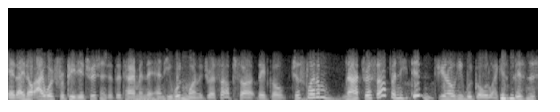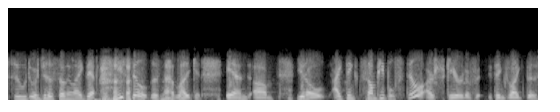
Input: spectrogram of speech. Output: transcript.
And I know I worked for pediatricians at the time, and and he wouldn't want to dress up, so they'd go, just let him not dress up, and he didn't. You know, he would go like in a business suit or just something like that. He still does not like it, and um, you know, I think some people still are scared of things like this.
